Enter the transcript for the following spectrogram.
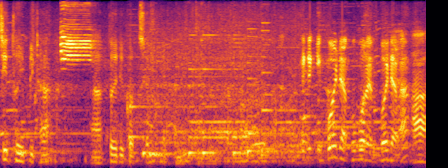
চিতই পিঠা তৈরি করছেন এখানে। এটা কি কইটা? গোবরের কইটা না? হ্যাঁ।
